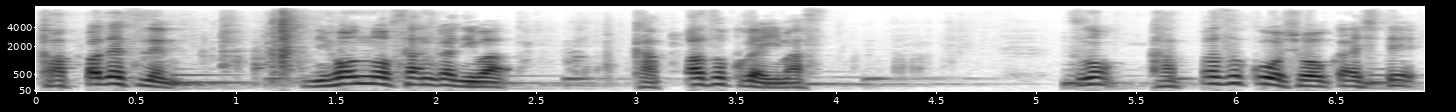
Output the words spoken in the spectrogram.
カッパ列伝。日本の山河にはカッパ族がいます。そのカッパ族を紹介して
